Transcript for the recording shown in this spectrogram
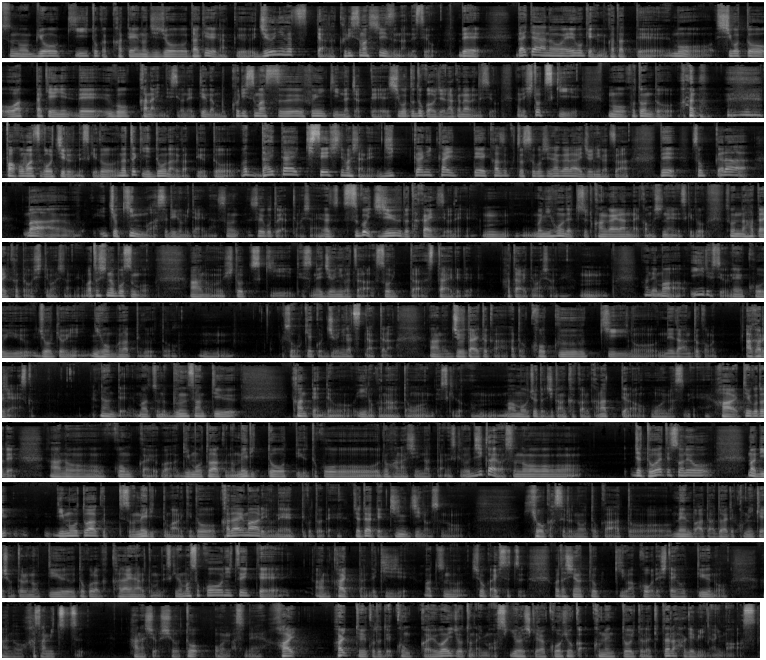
その病気とか家庭の事情だけでなく12月ってあのクリスマスシーズンなんですよ。で大体あの英語圏の方ってもう仕事終わった系で動かないんですよねっていうのはもうクリスマス雰囲気になっちゃって仕事どころじゃなくなるんですよ。なので一月もうほとんど パフォーマンスが落ちるんですけどな時にどうなるかっていうと、まあ、大体帰省してましたね。実家に帰って家族と過ごしながら12月は。でそこからまあ、一応勤務はするよみたいな。そそういうことをやってましたね。すごい自由度高いですよね、うん。まあ、日本ではちょっと考えられないかもしれないですけどそんな働き方をしてましたね。私のボスもあの一月ですね。12月はそういったスタイルで働いてましたね、うん、なんでまあいいですよね。こういう状況に日本もなってくると、うん、そう結構12月ってなったらあの渋滞とかあと航空機の値段とかも上がるじゃないですか。なんで、まあ、その分散っていう観点でもいいのかなと思うんですけど、まあ、もうちょっと時間かかるかなっていうのは思いますね。はい、ということで、あの今回はリモートワークのメリットっていうところの話になったんですけど次回はそのじゃあどうやってそれを、まあリ、リモートワークってそのメリットもあるけど課題もあるよねってことでじゃあどうやって人事のその評価するのとかあとメンバーとはどうやってコミュニケーションを取るのっていうところが課題になると思うんですけど、まあ、そこについてあの書いてたんで記事で、まあ、その紹介しつつ私の時はこうでしたよっていうのをあの挟みつつ話をしようと思いますね。はいはい。ということで、今回は以上となります。よろしければ高評価、コメントをいただけたら励みになります。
